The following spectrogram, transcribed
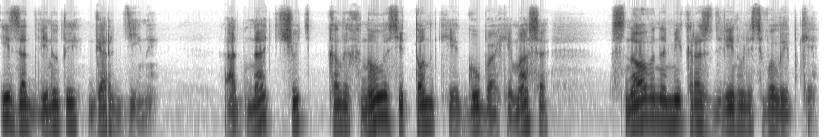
и задвинуты гардины. Одна чуть колыхнулась, и тонкие губы Ахимаса снова на миг раздвинулись в улыбке.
